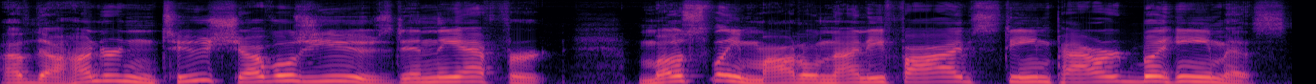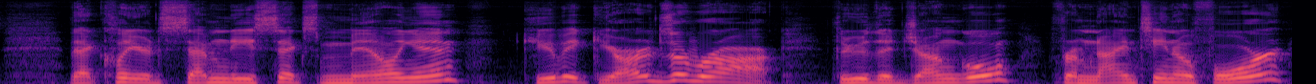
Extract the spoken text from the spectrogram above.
of the 102 shovels used in the effort, mostly Model 95 steam powered behemoths that cleared 76 million cubic yards of rock through the jungle from 1904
